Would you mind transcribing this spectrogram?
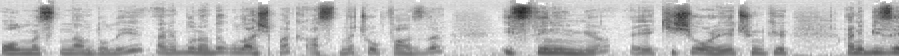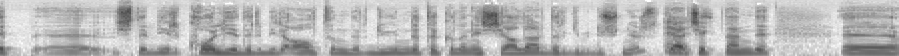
olmasından dolayı hani buna da ulaşmak aslında çok fazla istenilmiyor. E, kişi oraya çünkü hani biz hep e, işte bir kolyedir, bir altındır, düğünde takılan eşyalardır gibi düşünüyoruz. Evet. Gerçekten de e,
